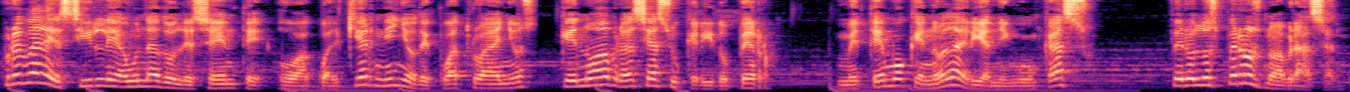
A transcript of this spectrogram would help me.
Prueba decirle a un adolescente o a cualquier niño de 4 años que no abrace a su querido perro. Me temo que no le haría ningún caso. Pero los perros no abrazan.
